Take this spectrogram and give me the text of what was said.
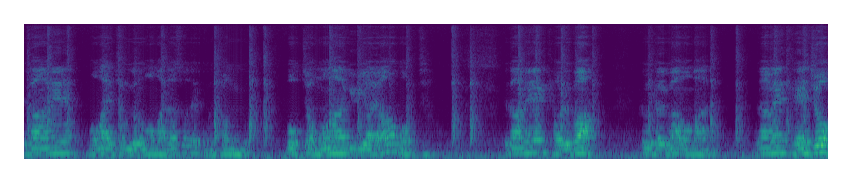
그 다음에 뭐할 정도로 뭐마다 쏟았고 정도. 목적 뭐하기 위하여 목적. 그 다음에 결과. 그 결과 뭐만 그 다음에 대조.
